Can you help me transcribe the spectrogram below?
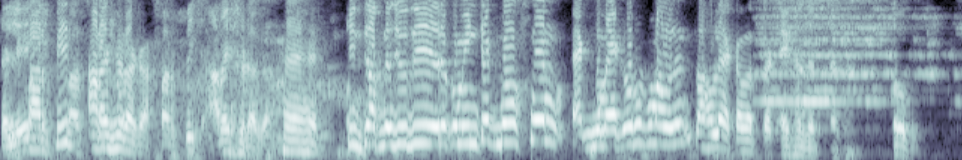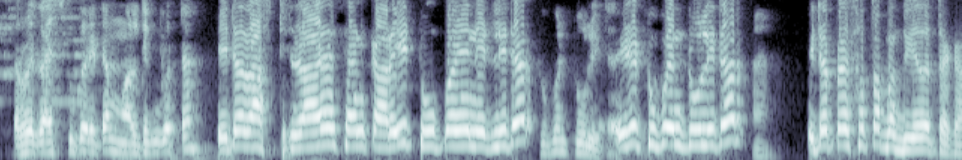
তাহলে per piece 250 টাকা। পার পিস আড়াইশো টাকা। হ্যাঁ হ্যাঁ কিন্তু আপনি যদি এরকম ইনটেক বক্স নেন একদম একরুট মাল নেন তাহলে এক হাজার টাকা। এক হাজার টাকা। ওকে তারপরে রাইস কুকার এটা মাল্টি কুকারটা এটা rice and curry two point eight litre two point two litre এটা টু পয়েন্ট টু লিটার হ্যাঁ। এটা প্রাইস হচ্ছে আপনার দুই হাজার টাকা।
